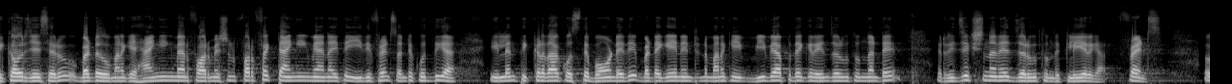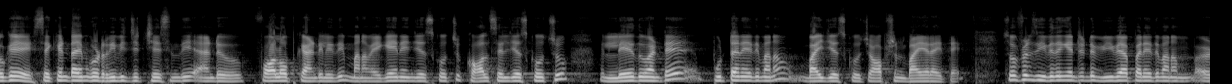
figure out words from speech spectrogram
రికవర్ చేశారు. బట్ మనకి hanging man formation perfect hanging man అయితే ఇది ఫ్రెండ్స్ అంటే కొద్దిగా ఈ లెంత్ ఇక్కడ దాకా వస్తే బాగుండేది. బట్ అగైన్ ఏంటంటే మనకి వీవ్యాప్ దగ్గర ఏం జరుగుతుందంటే రిజెక్షన్ అనేది జరుగుతుంది క్లియర్గా ఫ్రెండ్స్ ఓకే సెకండ్ టైం కూడా రివిజిట్ చేసింది అండ్ ఫాలో అప్ క్యాండిల్ ఇది. మనం అగైన్ ఏం చేసుకోవచ్చు? కాల్ సెల్ చేసుకోవచ్చు. లేదు అంటే పుట్ అనేది మనం బై చేసుకోవచ్చు ఆప్షన్ బయర్ అయితే. సో ఫ్రెండ్స్ ఈ విధంగా ఏంటంటే వీవ్యాప్ అనేది మనం uh,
